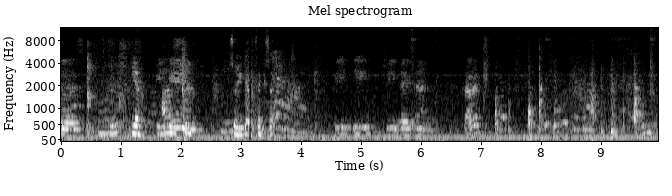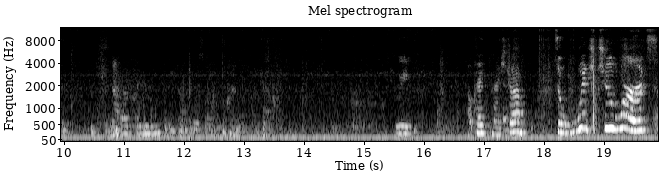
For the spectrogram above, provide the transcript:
was Yeah, began, so you gotta fix it. B E G A N. Got it? No. Not for. We, Okay, nice job. So which two words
